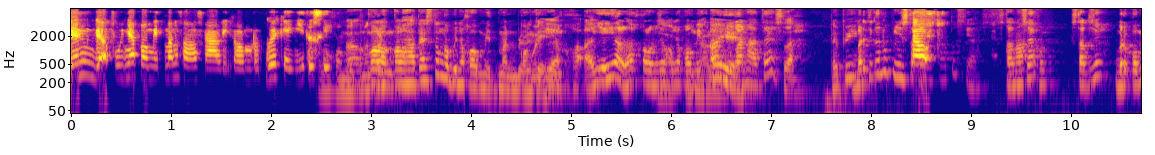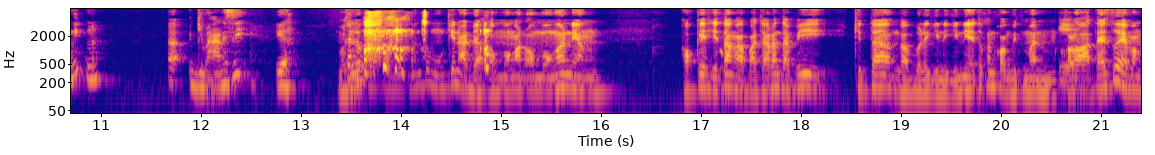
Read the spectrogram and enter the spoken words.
dan nggak punya komitmen sama sekali kalau menurut gue kayak gitu sih. Kalau kan- kalau HTS tuh nggak punya komitmen berarti. iya iya iyalah kalau misalnya punya komitmen lah. bukan Oh. HTS lah Tapi- berarti kan lo punya status Oh. statusnya statusnya Sama- statusnya berkomitmen Eh, gimana sih? iya Maksudnya kalau komitmen tuh mungkin ada omongan-omongan yang oke kita nggak pacaran tapi kita nggak boleh gini-gini itu kan komitmen. Iya. Kalau ATS tuh emang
